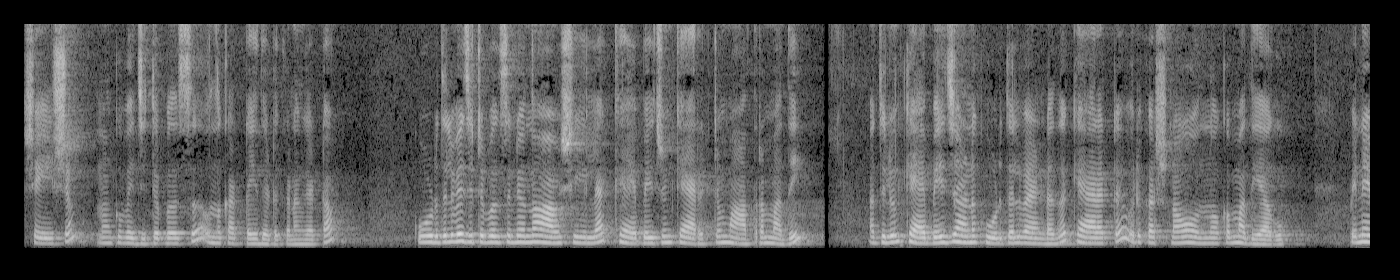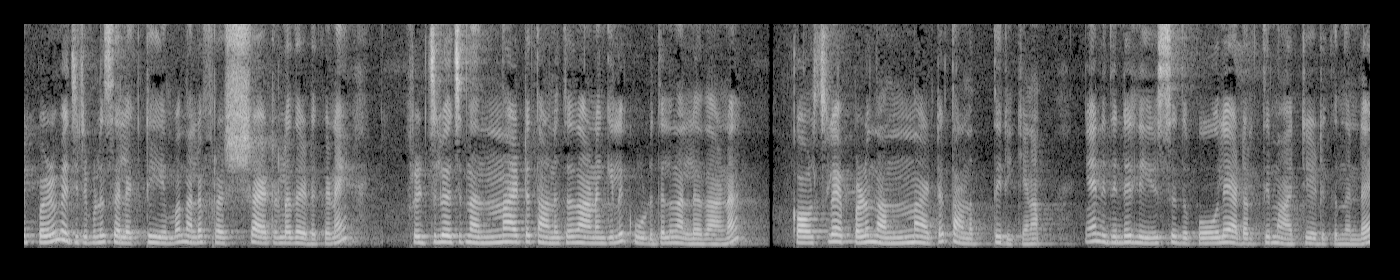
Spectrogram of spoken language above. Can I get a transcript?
ശേഷം നമുക്ക് വെജിറ്റബിൾസ് ഒന്ന് കട്ട് ചെയ്തെടുക്കണം കേട്ടോ. കൂടുതൽ വെജിറ്റബിൾസിന്റെ ഒന്നും ആവശ്യമില്ല. കാബേജും ക്യാരറ്റും മാത്രം മതി. അതിലും ക്യാബേജാണ് കൂടുതൽ വേണ്ടത്. ക്യാരറ്റ് ഒരു കഷ്ണമോ ഒന്നൊക്കെ മതിയാകും. പിന്നെ എപ്പോഴും വെജിറ്റബിൾ സെലക്ട് ചെയ്യുമ്പോൾ നല്ല ഫ്രഷ് ആയിട്ടുള്ളത് എടുക്കണേ. ഫ്രിഡ്ജിൽ വെച്ച് നന്നായിട്ട് തണുത്തതാണെങ്കിൽ കൂടുതൽ നല്ലതാണ്. കോൾസ്ലോ എപ്പോഴും നന്നായിട്ട് തണുത്തിരിക്കണം. ഞാൻ ഇതിന്റെ ലീവ്സ് ഇതുപോലെ അടർത്തി മാറ്റി മാറ്റിയെടുക്കുന്നുണ്ട്.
